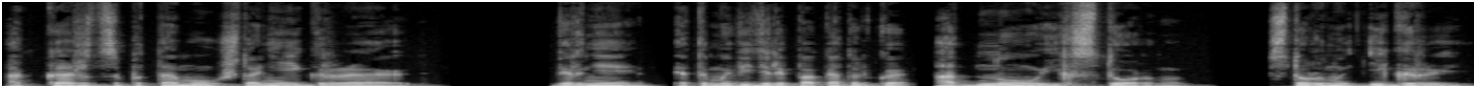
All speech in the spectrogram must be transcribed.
А кажется потому, что они играют. Вернее, это мы видели пока только одну их сторону, сторону игры.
